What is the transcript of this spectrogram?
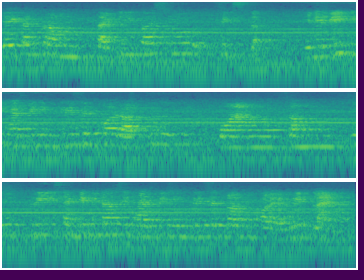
taken from 31st to 6th in a week it has been increased for up to one, some 2 3 centimeters it has been increased from for every plant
